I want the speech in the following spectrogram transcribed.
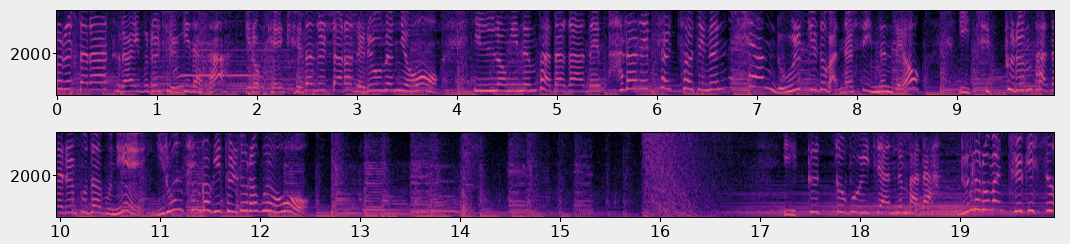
해안도로를 따라 드라이브를 즐기다가 이렇게 계단을 따라 내려오면요. 일렁이는 바다가 내발 아래 펼쳐지는 해안 노을길도 만날 수 있는데요. 이 짙푸른 바다를 보다 보니 이런 생각이 들더라고요. 이 끝도 보이지 않는 바다 눈으로만 즐길 수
